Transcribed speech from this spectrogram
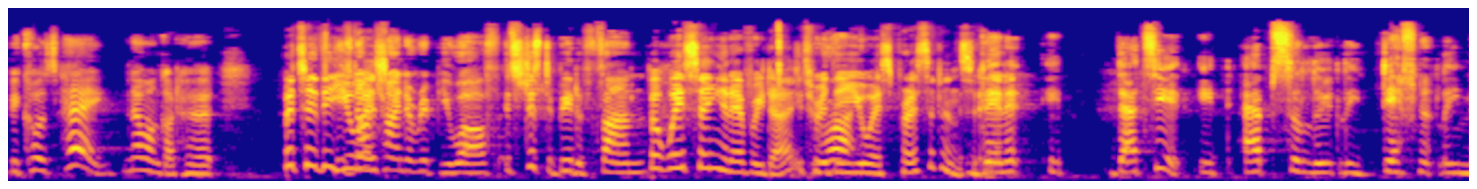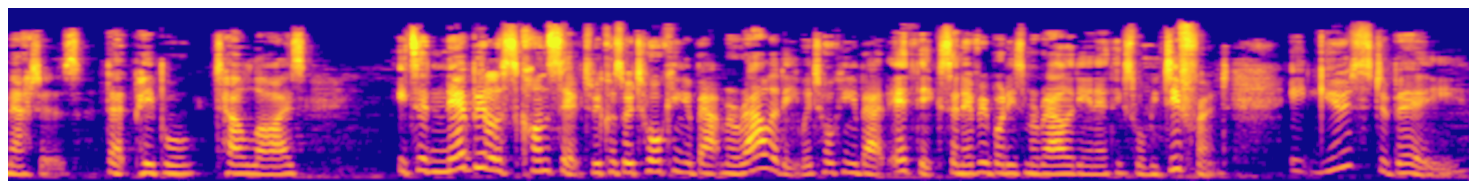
because, hey, no one got hurt. But to the US, He's US, not trying to rip you off. It's just a bit of fun. But we're seeing it every day through right. the US presidency. Then it, it, that's it. It absolutely, definitely matters that people tell lies. It's a nebulous concept because we're talking about morality. We're talking about ethics and everybody's morality and ethics will be different. It used to be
